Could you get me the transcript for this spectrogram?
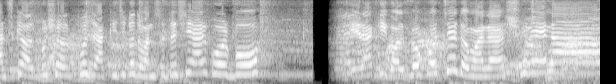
আজকে অল্প স্বল্প যা কিছু তোমার সাথে শেয়ার করব। এরা কি গল্প করছে, তোমারা শুনে নাও।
